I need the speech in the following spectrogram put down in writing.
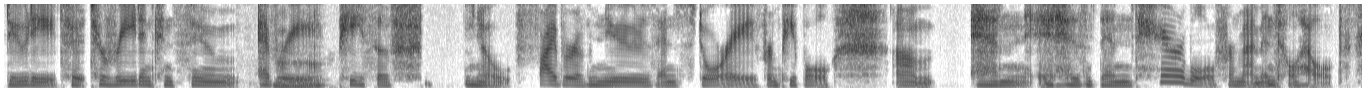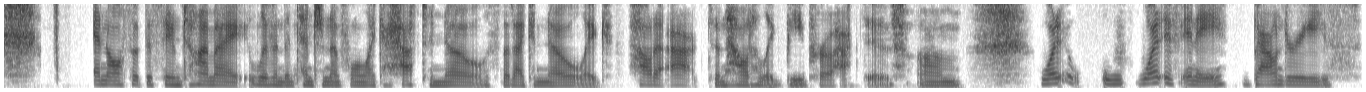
duty to, to read and consume every mm-hmm. piece of you know fiber of news and story from people um, and it has been terrible for my mental health and also at the same time i live in the tension of well like i have to know so that i can know like how to act and how to like be proactive um, what what if any boundaries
